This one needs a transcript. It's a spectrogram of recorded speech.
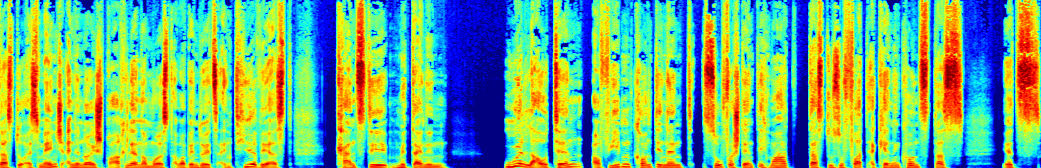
dass du als Mensch eine neue Sprache lernen musst. Aber wenn du jetzt ein Tier wärst, kannst du mit deinen Urlauten auf jedem Kontinent so verständlich machen, dass du sofort erkennen kannst, dass jetzt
